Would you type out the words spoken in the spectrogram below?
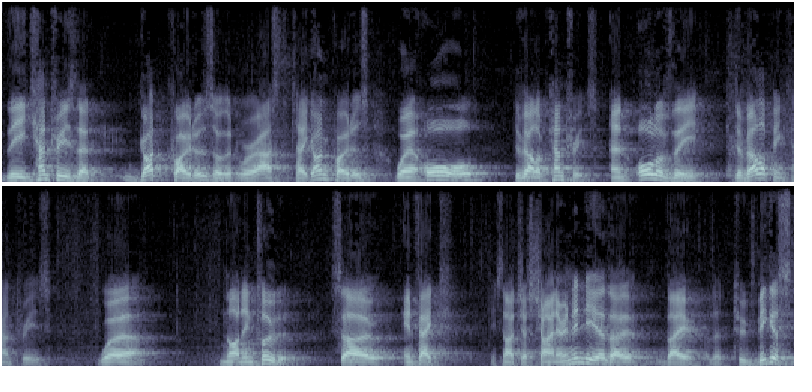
the countries that got quotas or that were asked to take on quotas were all developed countries, and all of the developing countries were not included. So, in fact, it's not just China and India, though they are the two biggest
